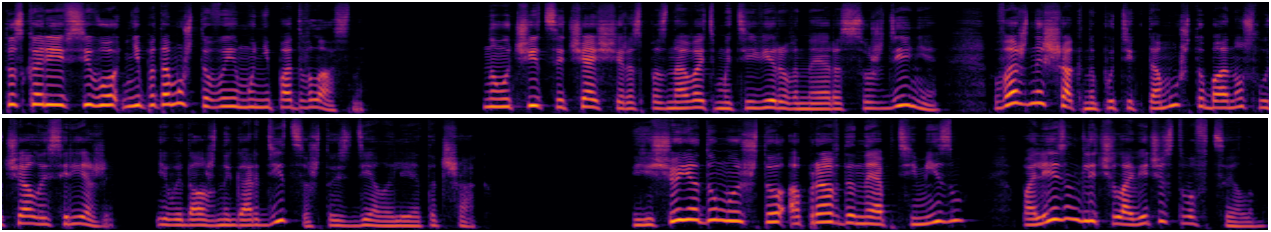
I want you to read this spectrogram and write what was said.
то, скорее всего, не потому, что вы ему не подвластны. Научиться чаще распознавать мотивированное рассуждение — важный шаг на пути к тому, чтобы оно случалось реже, и вы должны гордиться, что сделали этот шаг. Еще я думаю, что оправданный оптимизм полезен для человечества в целом.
